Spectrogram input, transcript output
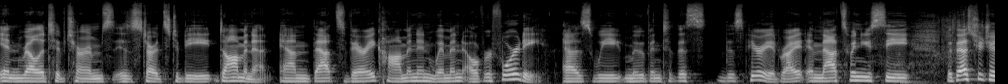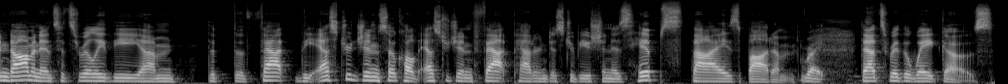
in relative terms, is starts to be dominant, and that's very common in women over forty as we move into this this period, right? And that's when you see with estrogen dominance, it's really the um, the, the fat, the estrogen, so called estrogen fat pattern distribution is hips, thighs, bottom. Right. That's where the weight goes.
